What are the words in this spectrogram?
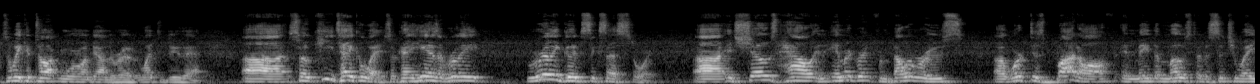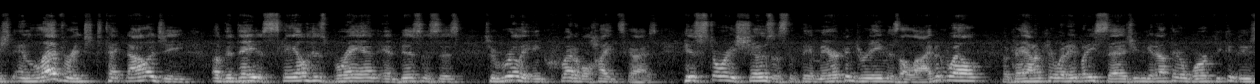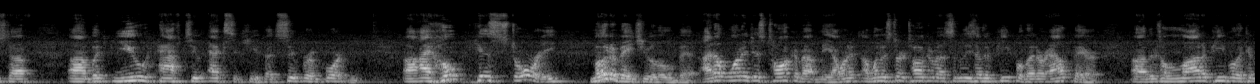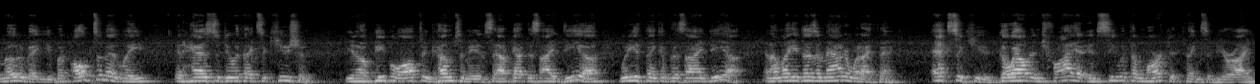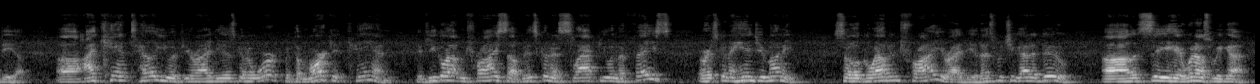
so we can talk more on down the road. I'd like to do that. Uh, so key takeaways okay? He has a really really good success story. Uh, it shows how an immigrant from Belarus uh, worked his butt off and made the most of a situation and leveraged technology of the day to scale his brand and businesses to really incredible heights guys. His story shows us that the American dream is alive and well. Okay I don't care what anybody says. You can get out there and work. You can do stuff. Uh, but you have to execute. That's super important. Uh, I hope his story motivates you a little bit. I don't want to just talk about me. I want to I want to start talking about some of these other people that are out there uh, there's a lot of people that can motivate you but ultimately it has to do with execution. You know people often come to me and say I've got this idea. What do you think of this idea? And I'm like it doesn't matter what I think. Execute. Go out and try it and see what the market thinks of your idea. Uh, I can't tell you if your idea is going to work but the market can. If you go out and try something it's going to slap you in the face or it's going to hand you money. So go out and try your idea. That's what you got to do. Uh, let's see here. What else we got?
